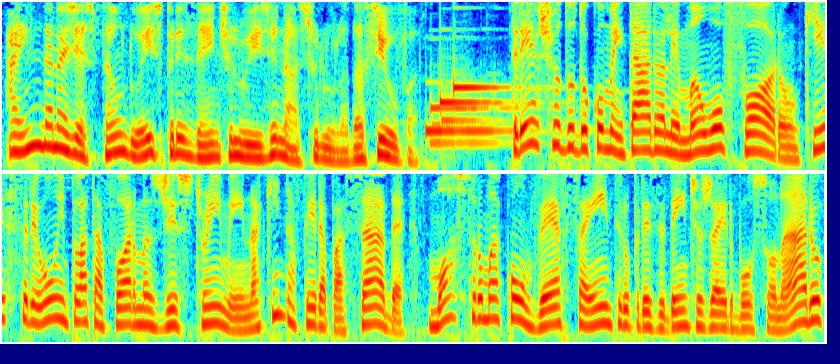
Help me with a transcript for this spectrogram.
ainda na gestão do ex-presidente Luiz Inácio Lula da Silva. Trecho do documentário alemão O Fórum, que estreou em plataformas de streaming na quinta-feira passada, mostra uma conversa entre o presidente Jair Bolsonaro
